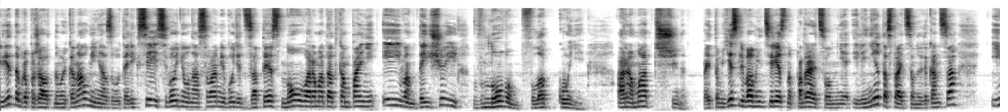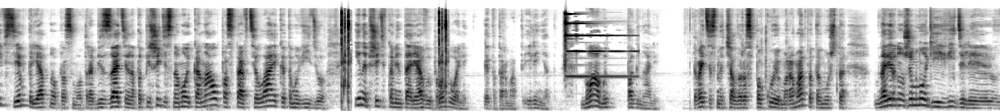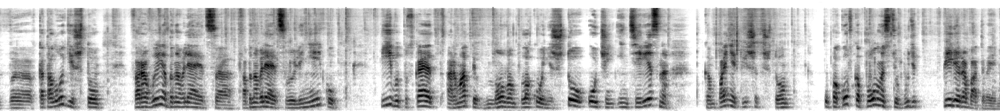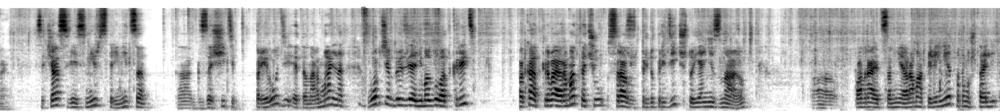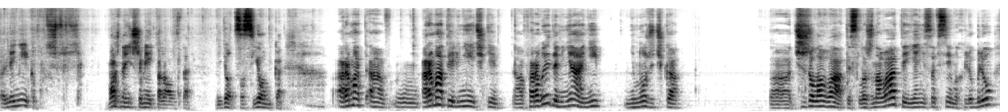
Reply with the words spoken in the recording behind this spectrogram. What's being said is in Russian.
Привет, добро пожаловать на мой канал, меня зовут Алексей. Сегодня у нас с вами будет затест нового аромата от компании Avon, да еще и в новом флаконе. Аромат Шина. Поэтому, если вам интересно, понравится он мне или нет, оставайтесь со мной до конца. И всем приятного просмотра. Обязательно подпишитесь на мой канал, поставьте лайк этому видео и напишите в комментарии, а вы пробовали этот аромат или нет. Ну а мы погнали. Давайте сначала распакуем аромат, потому что, наверное, уже многие видели в каталоге, что Фаравей обновляется, обновляет свою линейку и выпускает ароматы в новом флаконе. Что очень интересно, компания пишет, что упаковка полностью будет перерабатываемая. Сейчас весь мир стремится а, к защите природе, это нормально. В общем, друзья, не могу открыть. Пока открываю аромат, хочу сразу предупредить, что я не знаю, а, понравится мне аромат или нет, потому что линейка... Можно не шуметь, пожалуйста, ведется съемка. Аромат, а, ароматы линейки Faraway для меня, они немножечко а, тяжеловаты, сложноваты. Я не совсем их люблю.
